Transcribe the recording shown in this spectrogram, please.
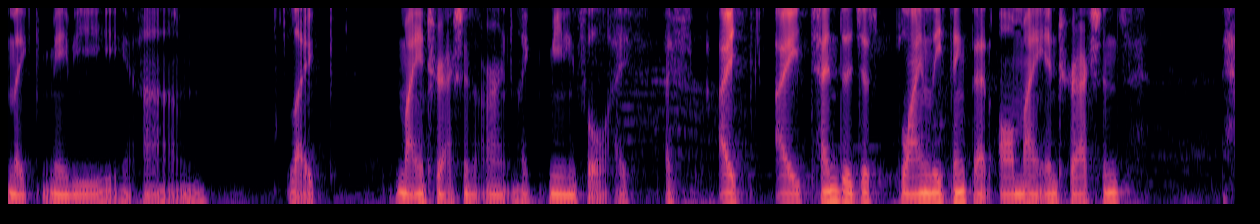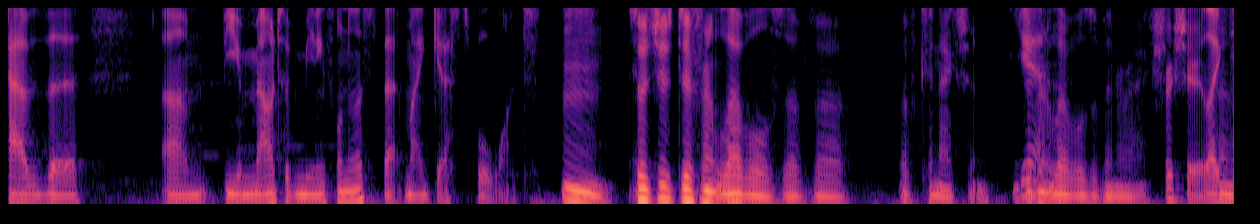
like maybe um like my interactions aren't like meaningful i i i, I tend to just blindly think that all my interactions have the um the amount of meaningfulness that my guest will want Mm. So it's just different levels of uh, of connection, Yeah. different levels of interaction. for sure like Um,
